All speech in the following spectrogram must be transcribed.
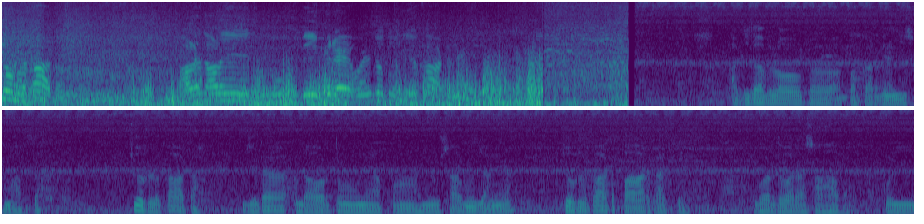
ਝੁਰਲ ਘਾਟ ਆਲੇ ਦਾਲੇ ਤੁਹਾਨੂੰ ਦੇਖ ਰਹੇ ਹੋਏ ਜੋ ਤੁਸੀਂ ਇਹ ਘਾਟ ਨੇ। ਅੱਜ ਦਾ ਵਲੌਗ ਆਪਾਂ ਕਰਦੇ ਹਾਂ ਜੀ ਸਮਾਪਤ। ਝੁਰਲ ਘਾਟ ਆ ਜਿਹੜਾ ਇੰਦੌਰ ਤੋਂ ਨੇ ਆਪਾਂ ਹਜੂਰ ਸਾਹਿਬ ਨੂੰ ਜਾਂਦੇ ਆ ਝੁਰਲ ਘਾਟ ਪਾਰ ਕਰਕੇ ਗੁਰਦੁਆਰਾ ਸਾਹਿਬ, ਕੋਈ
